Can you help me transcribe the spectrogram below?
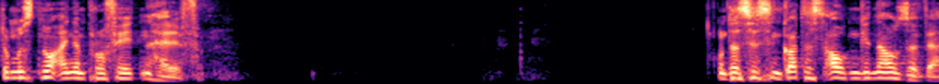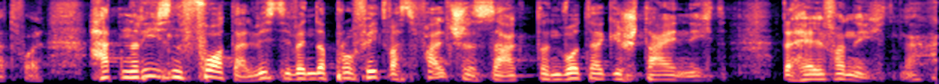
Du musst nur einem Propheten helfen. Und das ist in Gottes Augen genauso wertvoll. Hat einen riesen Vorteil. Wisst ihr, wenn der Prophet was Falsches sagt, dann wird er gesteinigt, der Helfer nicht. Ne?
